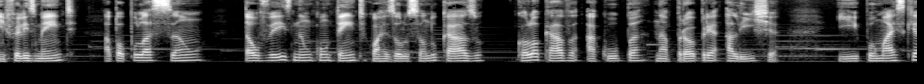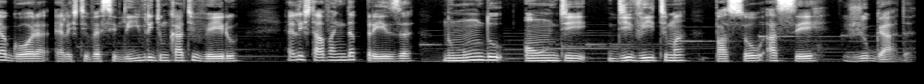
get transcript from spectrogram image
Infelizmente, a população, talvez não contente com a resolução do caso, colocava a culpa na própria Alicia, e por mais que agora ela estivesse livre de um cativeiro, ela estava ainda presa no mundo onde, de vítima, passou a ser julgada.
